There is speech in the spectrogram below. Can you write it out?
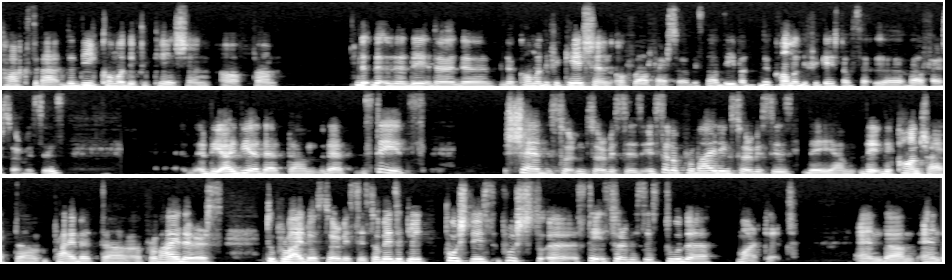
talks about the decommodification of um, the, the, the, the, the, commodification of welfare service, not the, but the commodification of uh, welfare services. The idea that, um, that states shed certain services instead of providing services, they, um, they, they contract uh, private uh, providers to provide those services. So basically, push these push uh, state services to the market and um, and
